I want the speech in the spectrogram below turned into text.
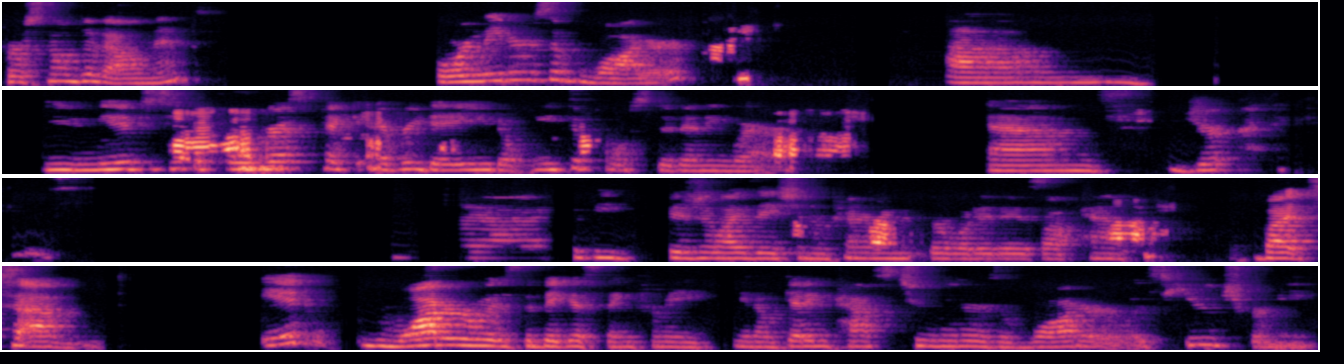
personal development, four liters of water, um, you needed to take a progress pic every day. You don't need to post it anywhere. And uh, could be visualization. I'm trying to remember what it is offhand. But um, it water was the biggest thing for me. You know, getting past two liters of water was huge for me.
